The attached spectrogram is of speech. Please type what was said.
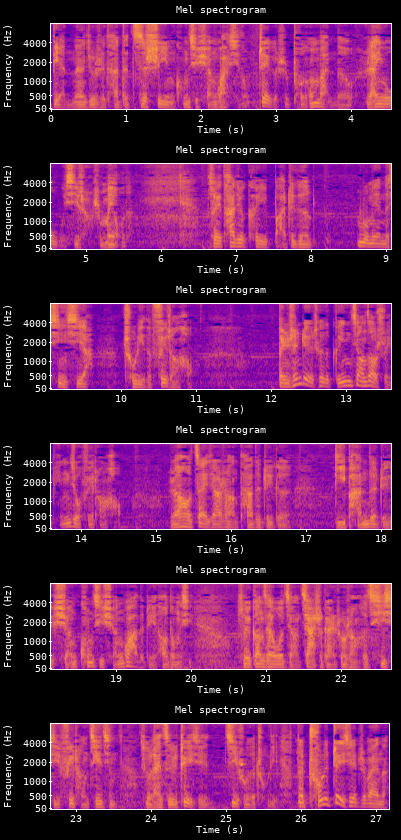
点呢，就是它的自适应空气悬挂系统，这个是普通版的燃油五系上是没有的，所以它就可以把这个路面的信息啊处理的非常好。本身这个车的隔音降噪水平就非常好，然后再加上它的这个底盘的这个悬空气悬挂的这套东西。所以刚才我讲驾驶感受上和七系非常接近，就来自于这些技术的处理。那除了这些之外呢，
